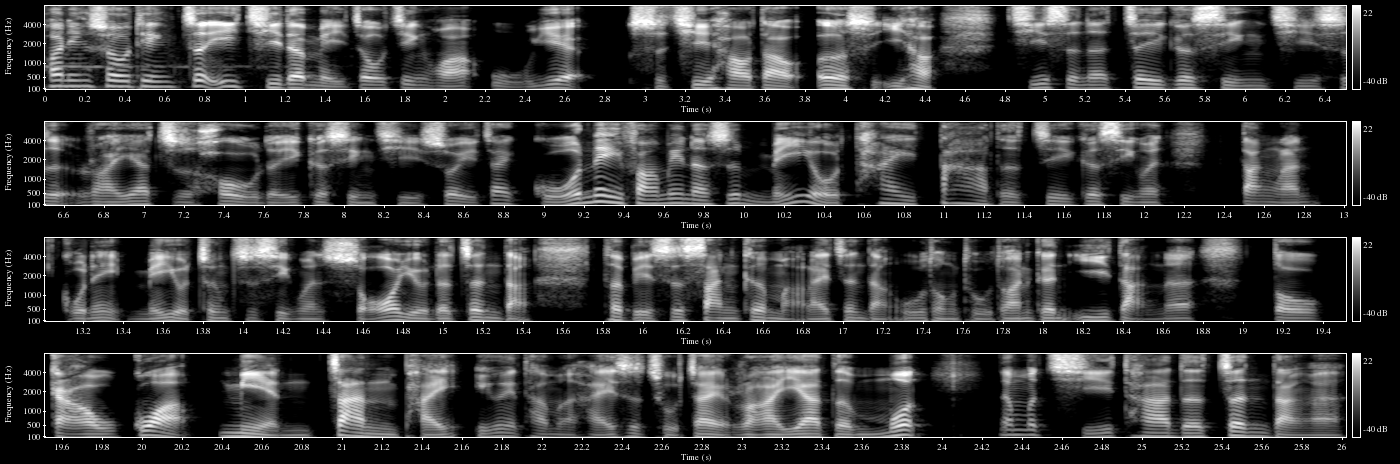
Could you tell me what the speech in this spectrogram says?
欢迎收听这一期的每周精华，五月十七号到二十一号。其实呢，这个星期是 Raya 之后的一个星期，所以在国内方面呢是没有太大的这个新闻。当然。国内没有政治新闻，所有的政党，特别是三个马来政党——乌统土团跟一党呢，都高挂免战牌，因为他们还是处在 Raya 的 mode。那么其他的政党啊，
